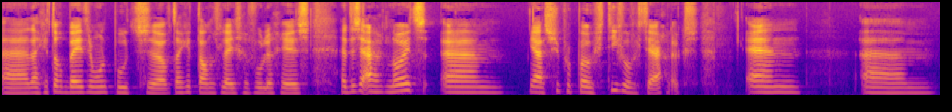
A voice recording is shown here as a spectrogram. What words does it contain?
uh, dat je toch beter moet poetsen, of dat je tandvleesgevoelig is. Het is eigenlijk nooit um, ja, super positief of iets dergelijks. En... Um,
